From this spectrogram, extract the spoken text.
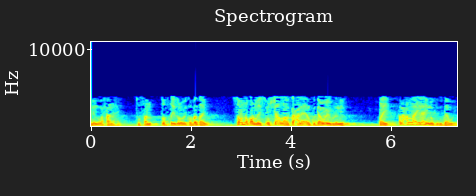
nin waxaan ahay tufan tuftayduna way tufan tahay. Soo noqon mayso insha allahu tacala aan ku daaweeyo buhi niyo. Ayib falacalla ilahay inuu kugu daaweeyo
